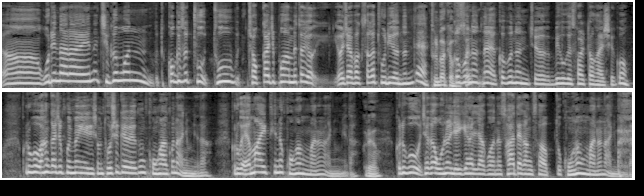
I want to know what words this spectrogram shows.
어, 우리나라에는 지금은 거기서 두, 두, 저까지 포함해서 여, 여자 박사가 둘이었는데. 둘밖에 없었어요? 그분은, 네, 그분은 저 미국에서 활동하시고. 그리고 한 가지 분명히 얘기하시면 도시계획은 공학은 아닙니다. 그리고 MIT는 공학만은 아닙니다. 그래요? 그리고 제가 오늘 얘기하려고 하는 4대강 사업도 공학만은 아닙니다.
